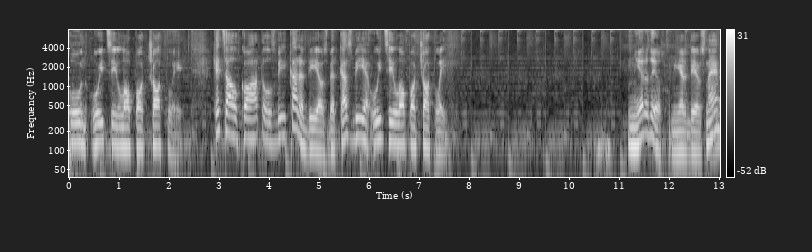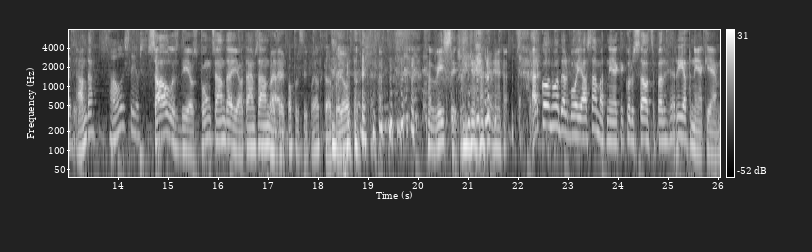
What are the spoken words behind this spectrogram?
un Uicilopočotli. Kecalkoatls bija kara dievs, bet kas bija Uicilopočotli? Miera dievs. Miera dievs, nē, Anda. Saules dievs. Saules dievs, punkts Andai, jautājums Andai. Vajadzēja paprasīt, lai atkārto jautājumu. Visi. Ar ko nodarbojās amatnieki, kurus sauca par riepniekiem?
